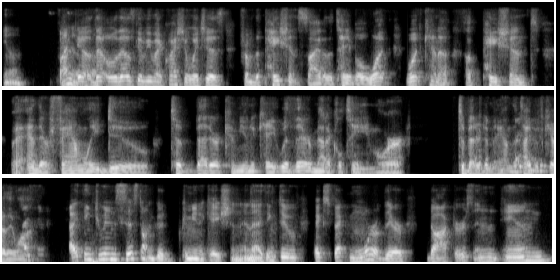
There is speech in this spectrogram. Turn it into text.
you know. Fine. Yeah, that, well, that was going to be my question, which is from the patient side of the table, what what can a, a patient and their family do to better communicate with their medical team or to better demand the type of care they want? I think to insist on good communication and I think to expect more of their doctors and and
